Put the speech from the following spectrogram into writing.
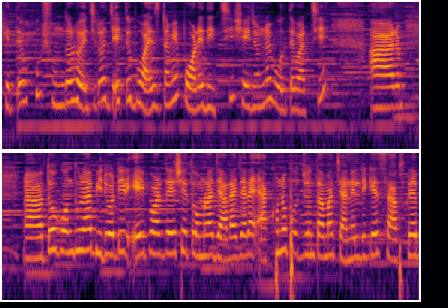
খেতেও খুব সুন্দর হয়েছিল। যেহেতু ভয়েসটা আমি পরে দিচ্ছি, সেই জন্যই বলতে পারছি। আর তো বন্ধুরা, ভিডিওটির এই পর্যায়ে এসে তোমরা যারা যারা এখনও পর্যন্ত আমার চ্যানেলটিকে সাবস্ক্রাইব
